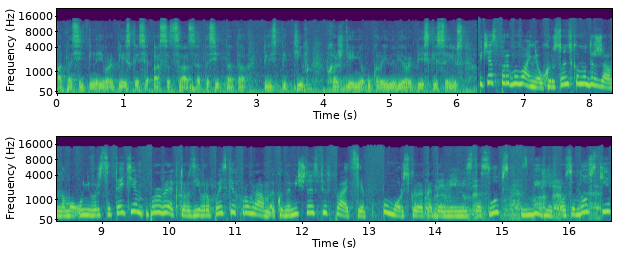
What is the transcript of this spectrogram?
относительно Европейской ассоциации, относительно того, перспектив вхождения Украины в Европейский Союз, Під час перебування у Херсонському державному університеті проректор з європейських програм економічної співпраці Поморської академії міста Слупськ Збігнів Осадовський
